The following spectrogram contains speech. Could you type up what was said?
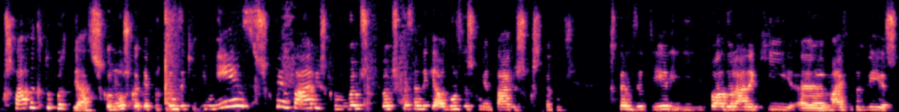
gostava que tu partilhasses connosco, até porque temos aqui imensos comentários, vamos, vamos passando aqui alguns dos comentários que estamos, estamos a ter e, estou a adorar aqui uh, mais uma vez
